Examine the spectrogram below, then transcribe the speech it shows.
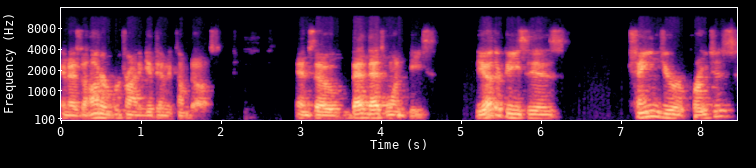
And as a hunter, we're trying to get them to come to us. And so that that's one piece. The other piece is change your approaches.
